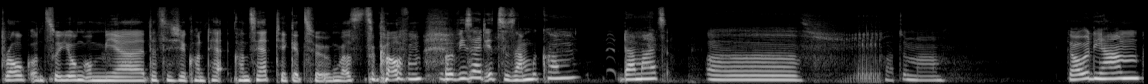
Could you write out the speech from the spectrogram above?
broke und zu jung, um mir tatsächliche Konter Konzerttickets für irgendwas zu kaufen. Aber wie seid ihr zusammengekommen damals? Äh, warte mal. Ich glaube, die haben,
